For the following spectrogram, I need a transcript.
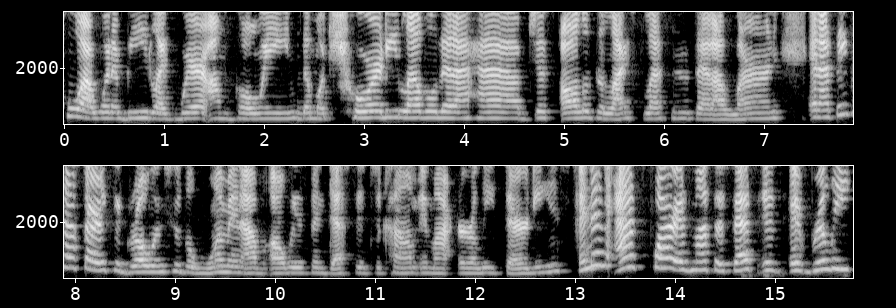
who I want to be, like where I'm going, the maturity level that I have, just all of the life lessons that I learned. And I think I started to grow into the woman I've always been destined to come in my early 30s. And then as far as my success, it, it really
